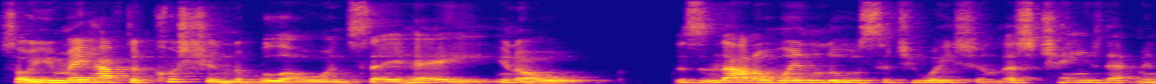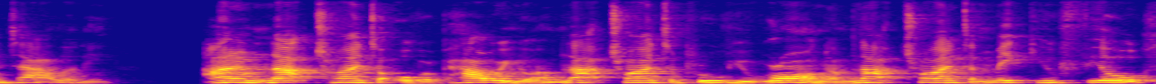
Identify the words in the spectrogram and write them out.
So you may have to cushion the blow and say, hey, you know, this is not a win lose situation. Let's change that mentality. I am not trying to overpower you. I'm not trying to prove you wrong. I'm not trying to make you feel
